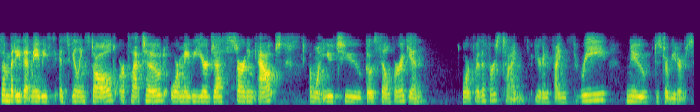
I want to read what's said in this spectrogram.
somebody that maybe is feeling stalled or plateaued, or maybe you're just starting out, I want you to go silver again, or for the first time, you're going to find three new distributors,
